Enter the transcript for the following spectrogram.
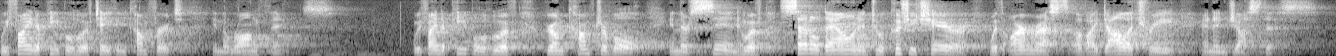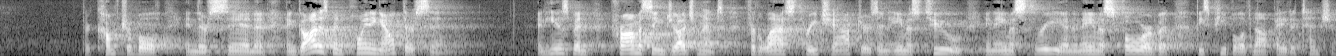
we find a people who have taken comfort in the wrong things. We find a people who have grown comfortable in their sin, who have settled down into a cushy chair with armrests of idolatry and injustice. They're comfortable in their sin, and, and God has been pointing out their sin. And He has been promising judgment for the last three chapters in Amos 2, in Amos 3, and in Amos 4, but these people have not paid attention.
